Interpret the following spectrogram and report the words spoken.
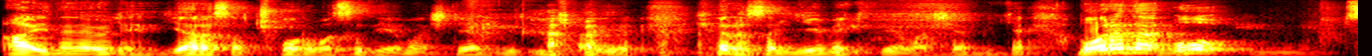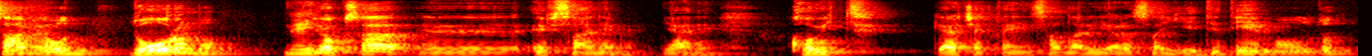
Aynen öyle. Yarasa çorbası diye başlayan bir hikaye. Yarasa yemek diye başlayan bir hikaye. Bu arada o Sami o doğru mu? Ne? Yoksa e, efsane mi? Yani Covid gerçekten insanlar yarasa yedi diye mi oldu?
